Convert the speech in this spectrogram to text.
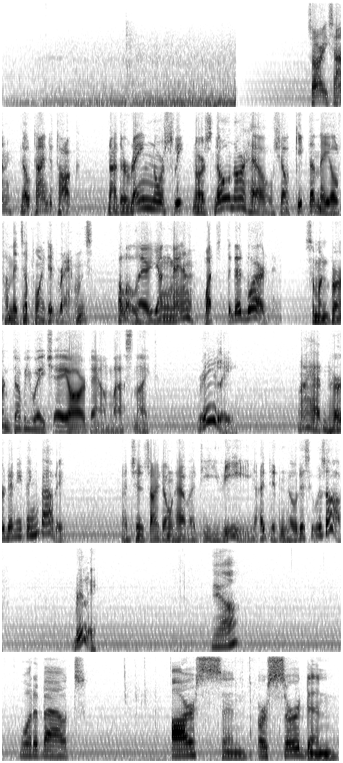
Sorry, son, no time to talk. Neither rain nor sleet nor snow nor hell shall keep the mail from its appointed rounds. Hello there, young man. What's the good word? Someone burned WHAR down last night. Really? I hadn't heard anything about it. And since I don't have a TV, I didn't notice it was off. Really? Yeah? What about arson or certain?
